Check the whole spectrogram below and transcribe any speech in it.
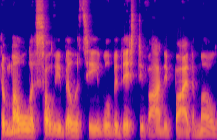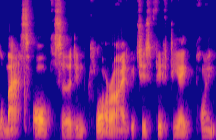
The molar solubility will be this divided by the molar mass of the sodium chloride, which is 58.44.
